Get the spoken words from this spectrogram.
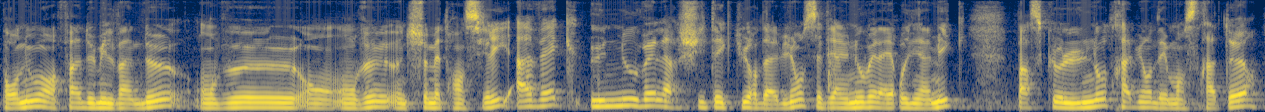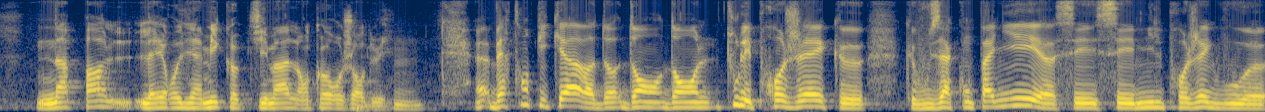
pour nous, en fin 2022, on veut, on, veut se mettre en série avec une nouvelle architecture d'avion, c'est-à-dire une nouvelle aérodynamique, parce que notre avion démonstrateur n'a pas l'aérodynamique optimale encore aujourd'hui. Hmm. Euh, Bertrand Picard, dans, tous les projets que, que vous accompagnez, euh, ces, ces 1000 projets que vous,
